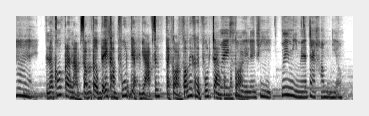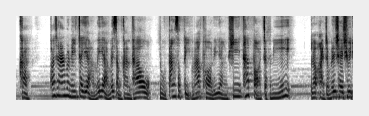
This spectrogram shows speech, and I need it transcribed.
ใช่แล้วก็กระหน่ำซ้ำเติมด้วยไอ้คำพูดหยาบๆซึ่งแต่ก่อนก็ไม่เคยพูดจากันไม่มาเคก่อนยเลยพี่ ไม่มีแม้แต่คำเดียวค่ะ เพราะฉะนั้นวันนี้จะหย่าไม่หย่าไม่สำคัญเท่าหนูตั้งสติมากพอหรือยังที่ถ้าต่อจากนี้ เราอาจจะไม่ได้ใช้ชีวิต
